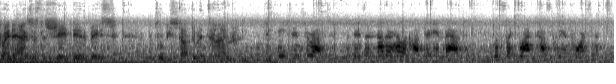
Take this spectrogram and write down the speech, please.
trying to access the Shade database. Let's hope you stopped them in time. Hate to interrupt, but there's another helicopter inbound. Looks like Black Tusk reinforcements.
